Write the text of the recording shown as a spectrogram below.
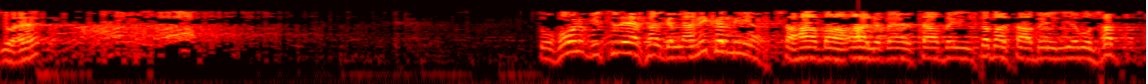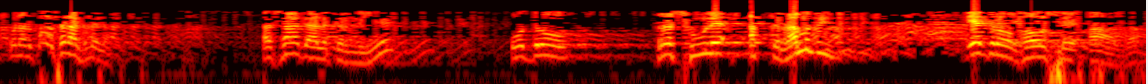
جو ہے۔ تو ہوں پچھلے ایسا گلا نہیں کرنی صحابہ، آل بیت، تابعین، تبا تابعین، یہ وہ سب انہوں نے پاس رکھ دینا۔ اصا گل کرنی ہے ادھر رسول اکرم بھی ادھر غوث آزم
